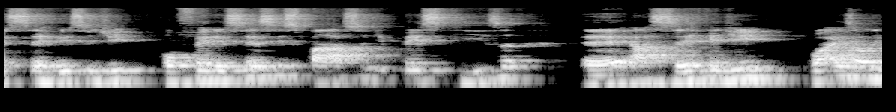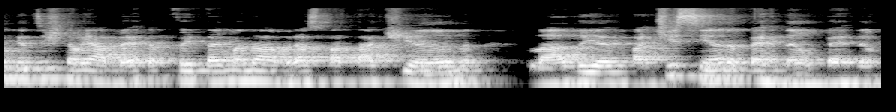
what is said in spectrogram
esse, serviço de oferecer esse espaço de pesquisa é, acerca de quais Olimpíadas estão em aberto, aproveitar e mandar um abraço para a Tatiana, lá do IFCE, Paticiana, perdão, perdão,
